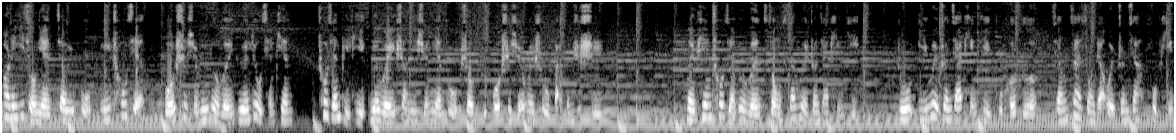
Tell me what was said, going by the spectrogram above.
二零一九年教育部拟抽检博士学位论文约六千篇，抽检比例约为上一学年度授予博士学位数百分之十。每篇抽检论文送三位专家评议，如一位专家评议不合格，将再送两位专家复评。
